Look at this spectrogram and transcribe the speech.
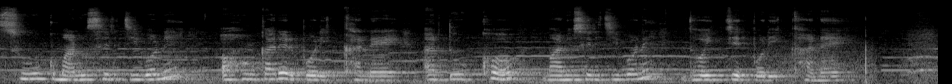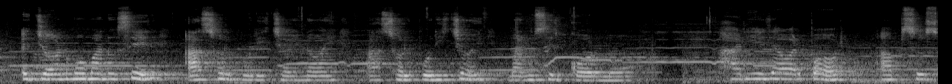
সুখ মানুষের জীবনে, অহংকারের পরীক্ষা নেয় আর দুঃখ মানুষের জীবনে, ধৈর্যের পরীক্ষা নেয়। জন্ম মানুষের আসল পরিচয় নয়, আসল পরিচয় মানুষের কর্ম। হারিয়ে যাওয়ার পর আফসোস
